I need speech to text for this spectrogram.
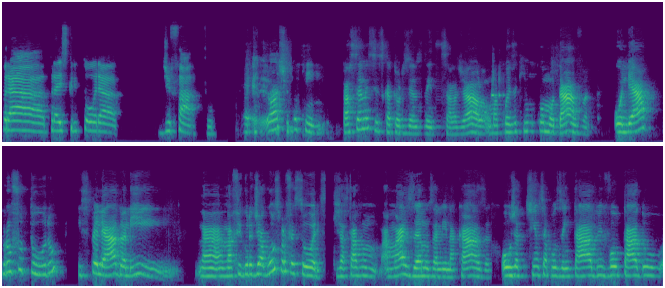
Para a escritora de fato. É, eu acho que, assim, passando esses 14 anos dentro de sala de aula, uma coisa que me incomodava olhar para o futuro espelhado ali na, na, figura de alguns professores que já estavam há mais anos ali na casa ou já tinham se aposentado e voltado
